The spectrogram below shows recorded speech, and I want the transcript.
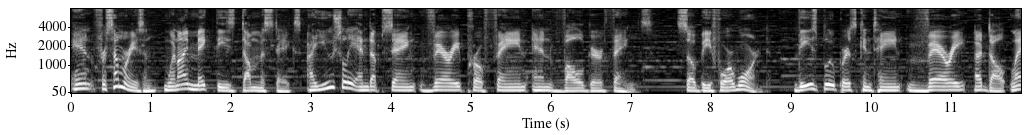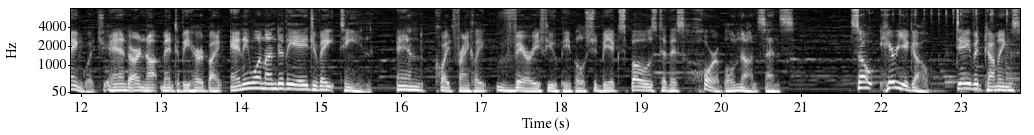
And for some reason, when I make these dumb mistakes, I usually end up saying very profane and vulgar things. So be forewarned. These bloopers contain very adult language and are not meant to be heard by anyone under the age of 18. And quite frankly, very few people should be exposed to this horrible nonsense. So here you go David Cummings,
